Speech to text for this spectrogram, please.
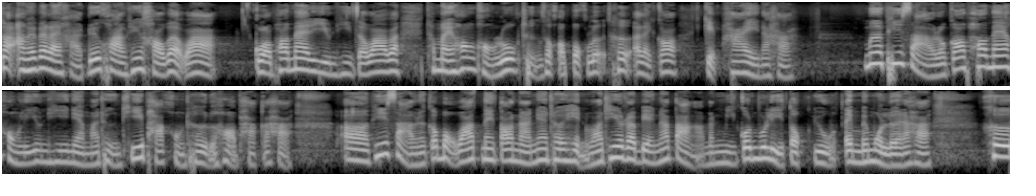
ก็เอาไม่เป็นไรค่ะ ด้วยความที่เขาแบบว่ากลัวพ่อแม่ลียุนฮีจะว่าว่าทำไมห้องของลูกถึงสกปรกเลอะเทอะอะไรก็เก็บให้นะคะ เมื่อพี่สาวแล้วก็พ่อแม่ของลียุนฮีเนี่ยมาถึงที่พักของเธอหรือหอพักอะค่ะพี่สาวเนี่ยก็บอกว่าในตอนนั้นเนี่ยเธอเห็นว่าที่ระเบียงหน้าต่างอะมันมีก้นบุหรี่ตกอยู่เต็มไปหมดเลยนะคะ คือ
